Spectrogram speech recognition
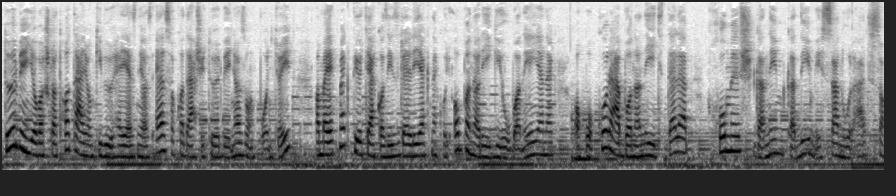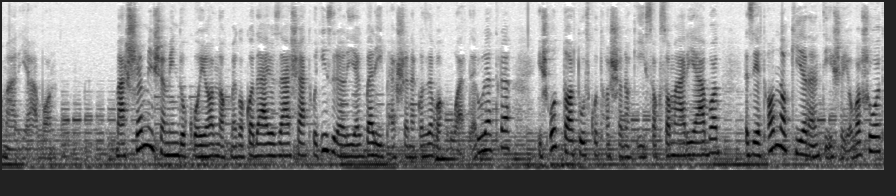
törvényjavaslat hatályon kívül helyezni az elszakadási törvény azon pontjait, amelyek megtiltják az izraelieknek, hogy abban a régióban éljenek, ahol korábban a négy telep, Homes, Ganim, Kadim és Sanul állt Szamáriában. Már semmi sem indokolja annak megakadályozását, hogy izraeliek beléphessenek az evakuált területre, és ott tartózkodhassanak Észak-Szamáriában, ezért annak kijelentése javasolt,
